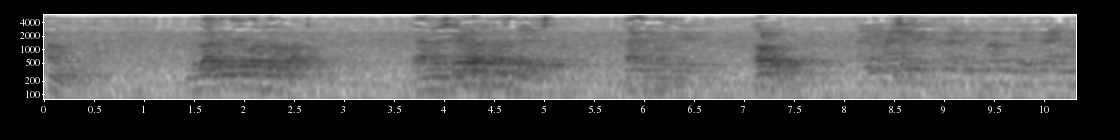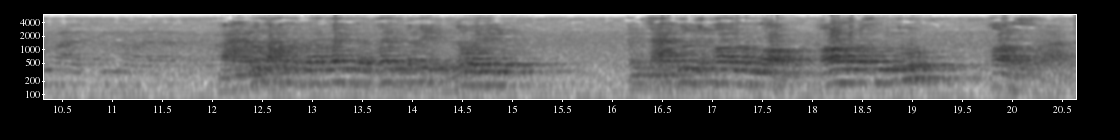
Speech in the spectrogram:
الحمد لله دلوقتي ده يقعد يقرا يعني مش جاي ولا خمس دقايق أحسن خمس دقايق. اتفضل ما إحنا قلنا حضرتك بقى قيد قيد دقيق. اللي هو إيه؟ أنت هتقول لي قال الله. قال رسوله قال الصحابه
